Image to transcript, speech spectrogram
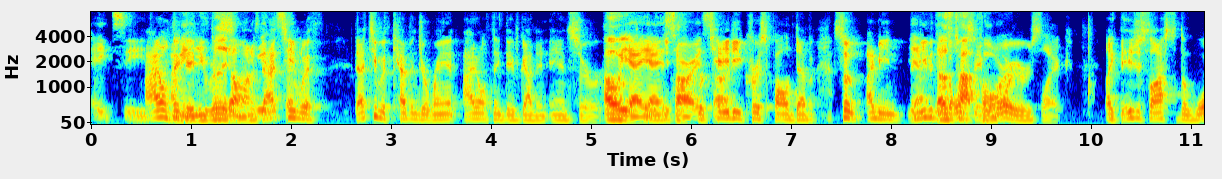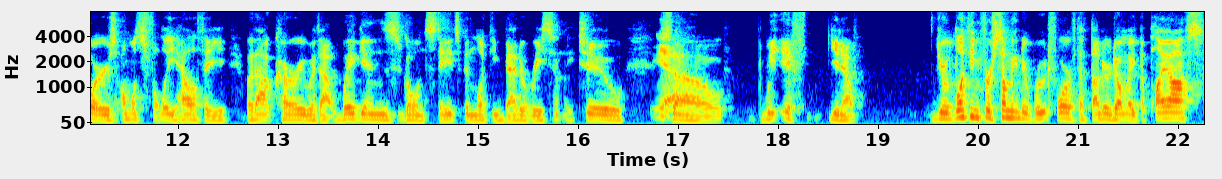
eight seed. I don't think mean, they you really the don't want to be that team with that team with Kevin Durant. I don't think they've got an answer. Oh yeah, yeah. KD Sorry, for sorry. KD, Chris Paul, Devin. So I mean, Yeah, and even the those Golden top State four. Warriors, like like they just lost to the Warriors almost fully healthy without Curry, without Wiggins. Golden State's been looking better recently too. Yeah, So we, if you know, you're looking for something to root for if the Thunder don't make the playoffs,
